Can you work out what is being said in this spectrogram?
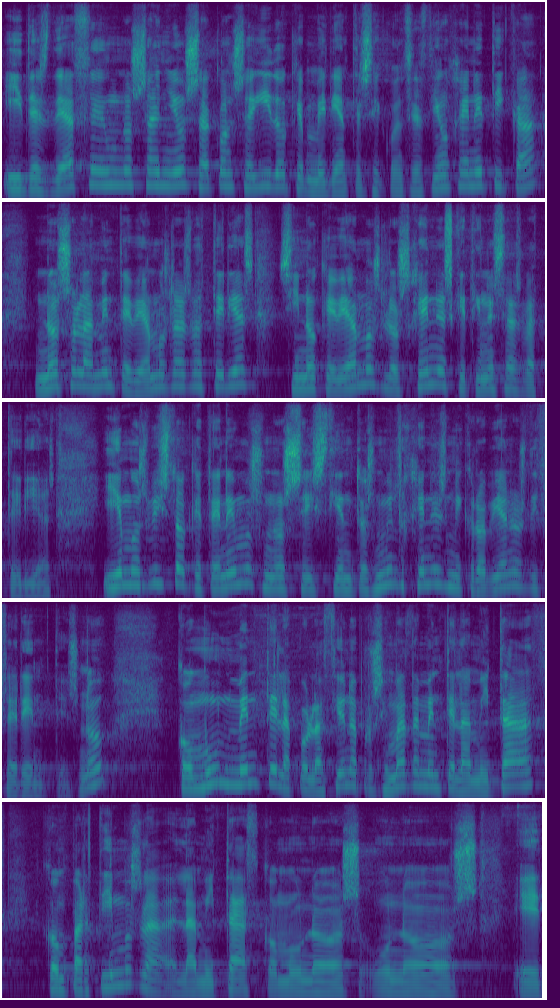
Y desde hace unos años se ha conseguido que mediante secuenciación genética no solamente veamos las bacterias, sino que veamos los genes que tienen esas bacterias. Y hemos visto que tenemos unos 600.000 genes microbianos diferentes. ¿no? Comúnmente la población, aproximadamente la mitad, compartimos la, mitad como unos, unos eh,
